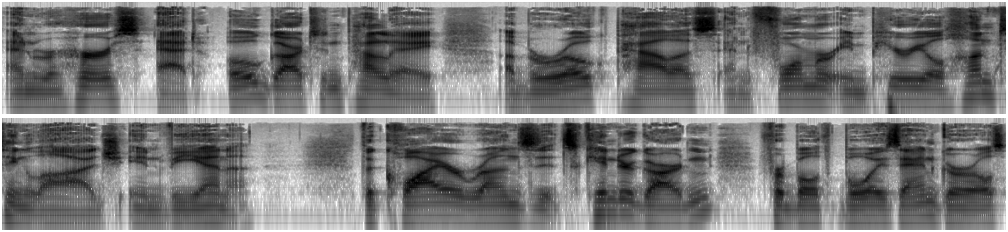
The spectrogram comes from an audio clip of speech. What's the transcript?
and rehearse at Augarten Palais, a Baroque palace and former imperial hunting lodge in Vienna. The choir runs its kindergarten for both boys and girls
